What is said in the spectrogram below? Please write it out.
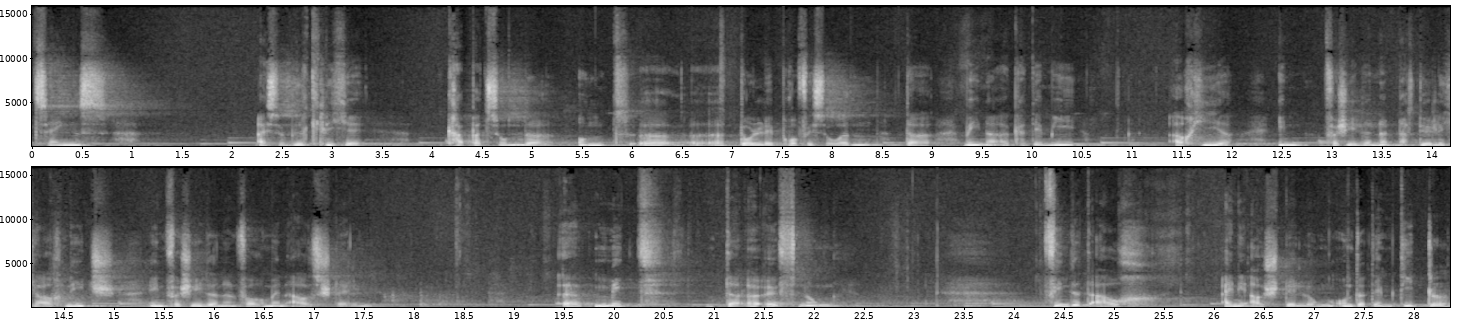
Zengs, also wirkliche Kapazunder und äh, äh, tolle Professoren der Wiener Akademie, auch hier in verschiedenen, natürlich auch Nietzsche, in verschiedenen Formen ausstellen. Äh, mit der Eröffnung findet auch eine Ausstellung unter dem Titel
